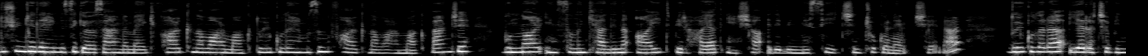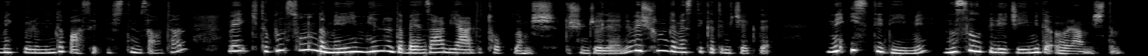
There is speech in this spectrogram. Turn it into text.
Düşüncelerimizi gözlemlemek, farkına varmak, duygularımızın farkına varmak bence bunlar insanın kendine ait bir hayat inşa edebilmesi için çok önemli şeyler. Duygulara yer açabilmek bölümünde bahsetmiştim zaten. Ve kitabın sonunda Marion Milner da benzer bir yerde toplamış düşüncelerini ve şunu demesi dikkatimi çekti. Ne istediğimi, nasıl bileceğimi de öğrenmiştim.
